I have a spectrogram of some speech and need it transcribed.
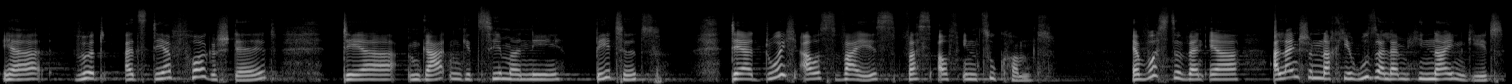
Er wird als der vorgestellt, der im Garten Gethsemane betet, der durchaus weiß, was auf ihn zukommt. Er wusste, wenn er allein schon nach Jerusalem hineingeht,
